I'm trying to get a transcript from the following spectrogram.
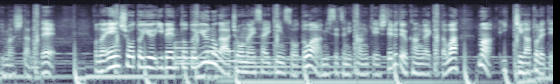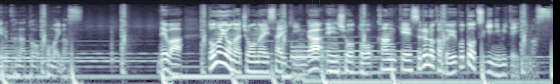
いましたのでこの炎症というイベントというのが腸内細菌層とは密接に関係しているという考え方は、まあ、一致が取れているかなと思います。ではどのような腸内細菌が炎症と関係するのかということを次に見ていきます。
